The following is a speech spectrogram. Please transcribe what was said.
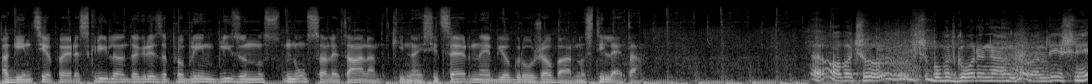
Agencija pa je razkrila, da gre za problem blizu nos nosa letala, ki naj sicer ne bi ogrožal varnosti leta. Oba, če, če bom odgovoril na angliški.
